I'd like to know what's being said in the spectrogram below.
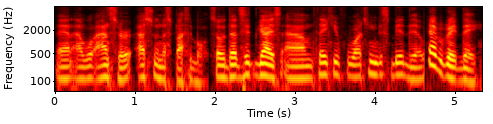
and I will answer as soon as possible. So that's it guys. Um, thank you for watching this video. Have a great day.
